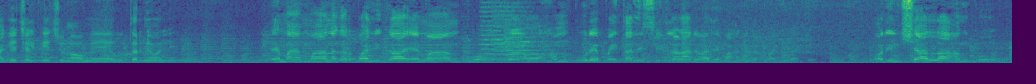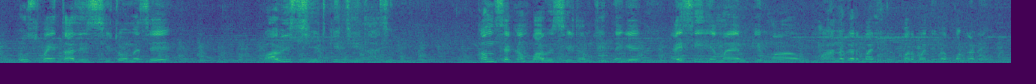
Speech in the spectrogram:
आगे चल के चुनाव में उतरने वाली। एम आई एम महानगर पालिका एम आई एम हम पूरे 45 सीट लड़ाने वाले महानगर पालिका के। और इन हमको उस 45 सीटों में से 22 सीट की जीत हासिल होगी। कम से कम 22 सीट हम जीतेंगे, ऐसी एम की महा- महानगर पालिका परवनी में पकड़ेंगे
